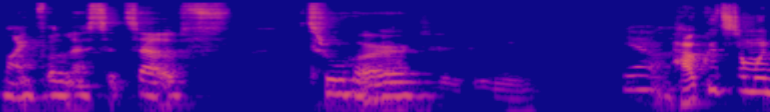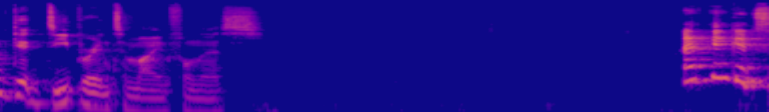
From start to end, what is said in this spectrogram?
mindfulness itself through her. Absolutely. Yeah. How could someone get deeper into mindfulness? I think it's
